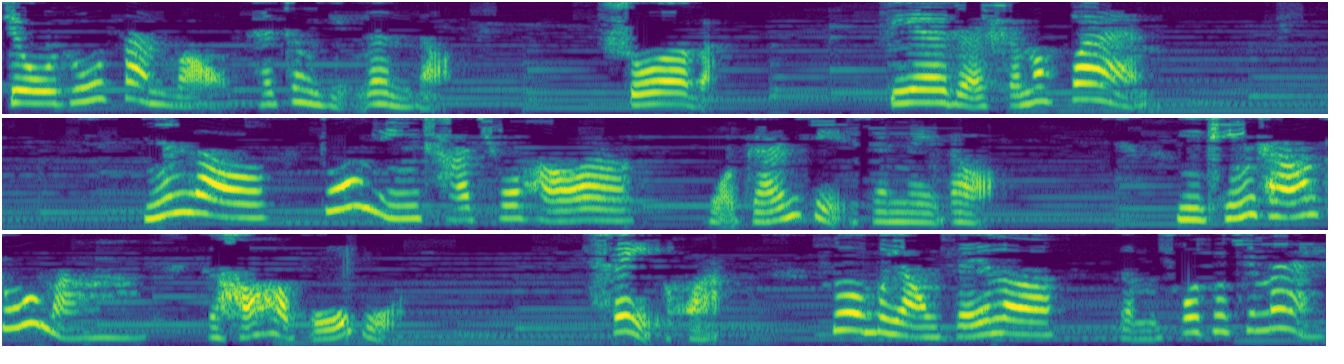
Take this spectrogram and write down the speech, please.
酒足饭饱，才正经问道：“说吧，憋着什么坏呢？”您老多明察秋毫啊！我赶紧先媚道：“你平常多忙啊，得好好补补。”废话，若不养肥了，怎么拖出去卖？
